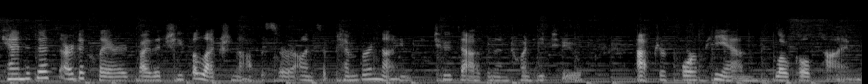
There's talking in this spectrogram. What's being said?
Candidates are declared by the Chief Election Officer on September 9, 2022, after 4 p.m. local time.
